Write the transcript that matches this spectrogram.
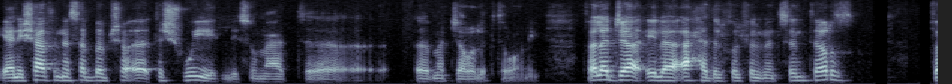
يعني شاف إنه سبب تشويه لسمعة آه، آه، متجر إلكتروني. فلجأ إلى أحد ال fulfillment centers ف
